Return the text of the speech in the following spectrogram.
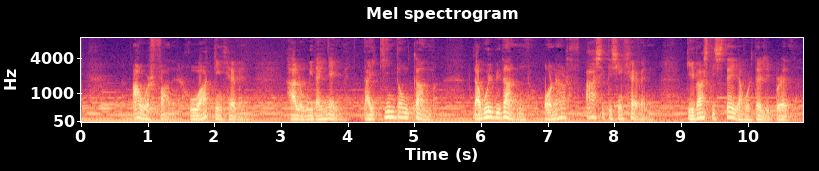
Our Father, who art in heaven, hallowed be thy name. Thy kingdom come, thy will be done on earth as it is in heaven. Give us this day our daily bread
